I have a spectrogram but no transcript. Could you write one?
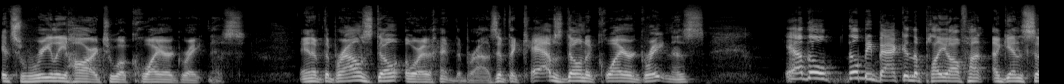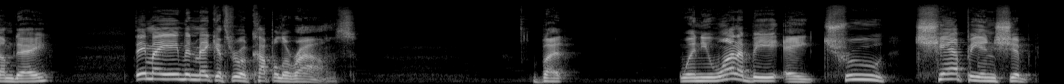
it's really hard to acquire greatness. And if the Browns don't, or the Browns, if the Cavs don't acquire greatness, yeah, they'll they'll be back in the playoff hunt again someday. They may even make it through a couple of rounds. But when you want to be a true championship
